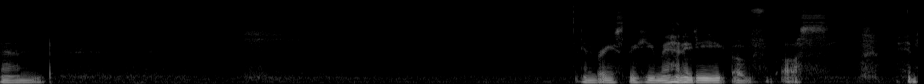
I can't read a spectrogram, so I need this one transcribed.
and embrace the humanity of us and,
